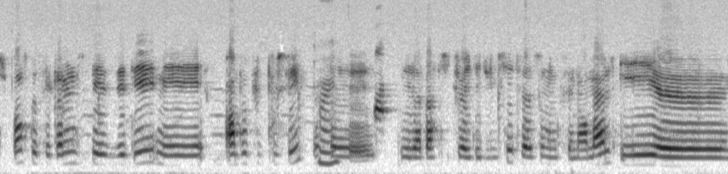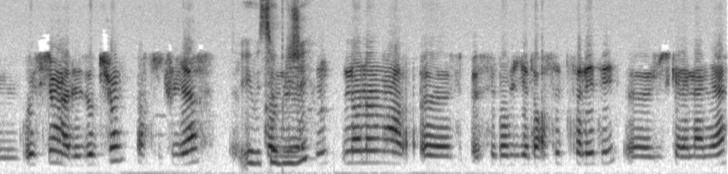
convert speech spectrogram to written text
je pense que c'est comme une PSVT, mais un peu plus poussée. Ouais. C'est- C'est la particularité du lycée, de toute façon, donc c'est normal. Et euh, aussi, on a des options particulières. Et c'est Comme obligé. Non, non, non, euh, c'est pas- c'est pas obligatoire. Ça l'était euh, jusqu'à l'année dernière,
